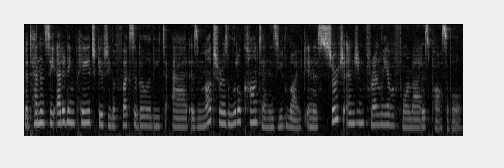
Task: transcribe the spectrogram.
The Tendenci editing page gives you the flexibility to add as much or as little content as you'd like in as search engine friendly of a format as possible.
